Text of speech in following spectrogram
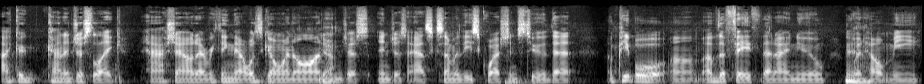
I could kind of just like hash out everything that was going on Yeah. and just and just ask some of these questions too that uh, people um, of the faith that I knew Yeah. would help me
